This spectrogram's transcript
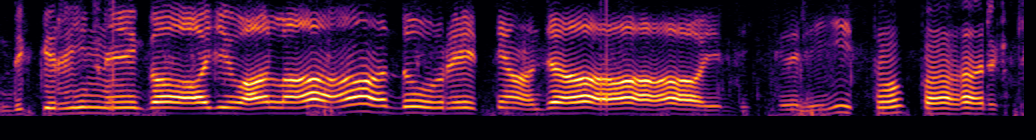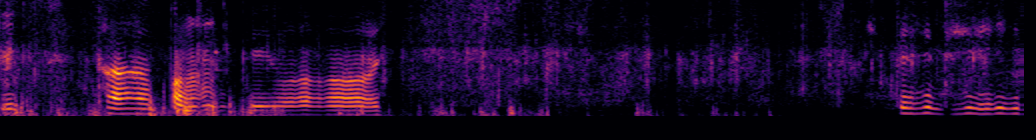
દીકરીને ગાય વાલા દોરે ત્યાં જાય દીકરી તો પારકી થાપણ કહેવાય તે भी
